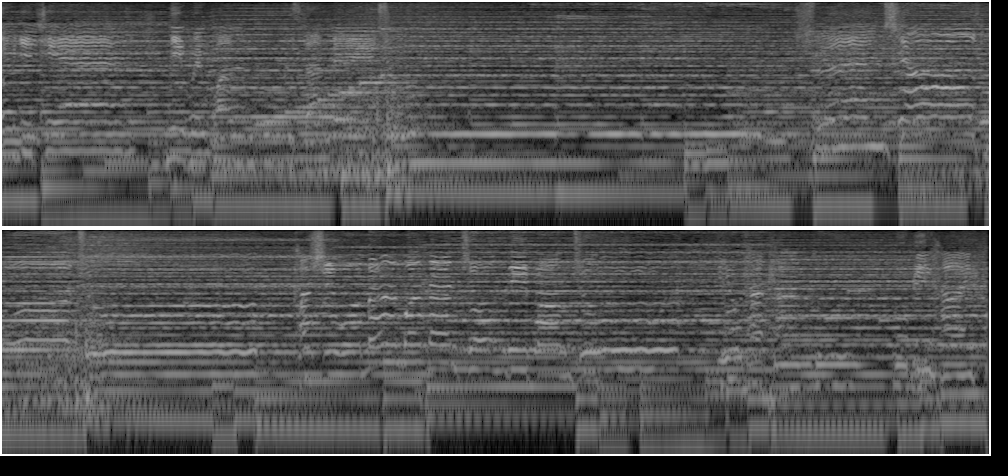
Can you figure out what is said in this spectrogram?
有一天你会欢呼赞美主。全家托住，他是我们患难中的帮助，有他看顾，不必害怕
